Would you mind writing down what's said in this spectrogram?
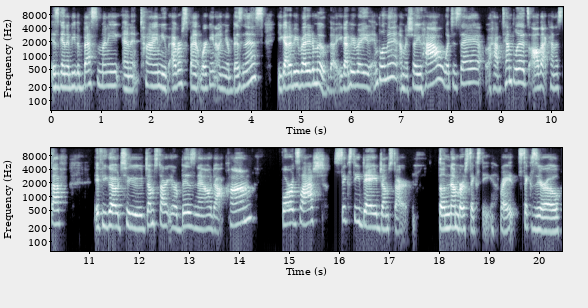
is going to be the best money and time you've ever spent working on your business. You got to be ready to move though. You got to be ready to implement. I'm going to show you how, what to say, have templates, all that kind of stuff. If you go to jumpstartyourbiznow.com forward slash 60 day jumpstart, the number 60, right? Six zero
